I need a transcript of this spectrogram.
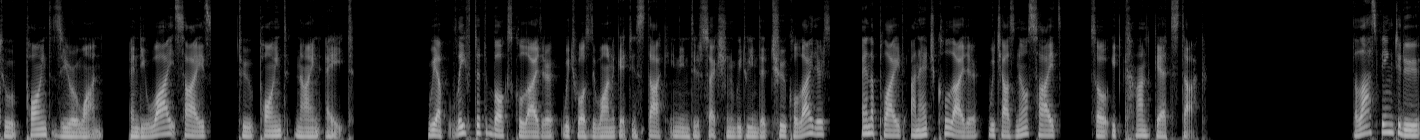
to 0.01 and the Y size to 0.98. We have lifted the box collider, which was the one getting stuck in the intersection between the two colliders, and applied an edge collider which has no sides, so it can't get stuck. The last thing to do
